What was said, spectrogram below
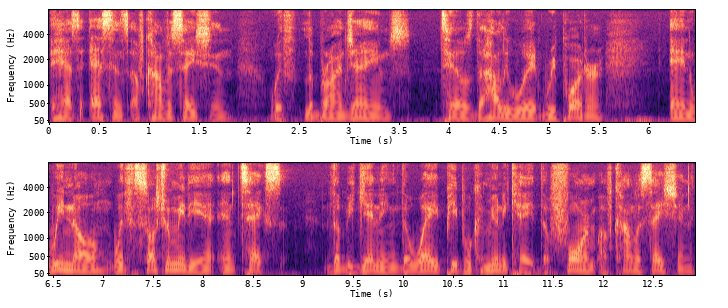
it has the essence of conversation with LeBron James, tells the Hollywood Reporter. And we know with social media and text, the beginning, the way people communicate, the form of conversation,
